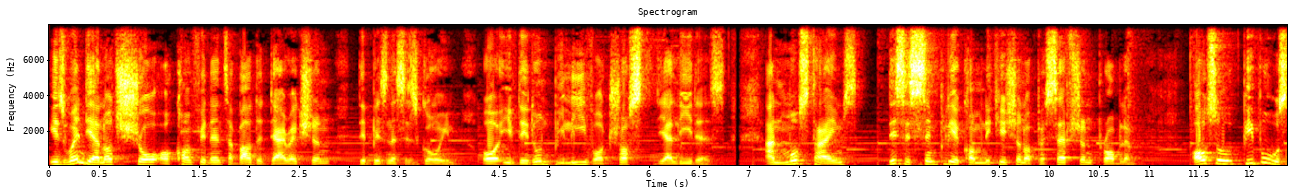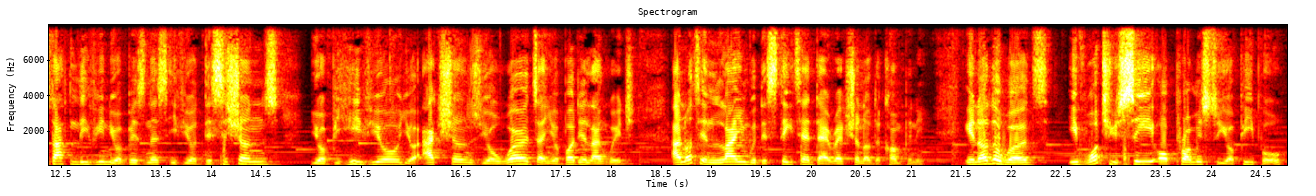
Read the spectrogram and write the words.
is when they are not sure or confident about the direction the business is going, or if they don't believe or trust their leaders. And most times, this is simply a communication or perception problem. Also, people will start leaving your business if your decisions, your behavior, your actions, your words, and your body language are not in line with the stated direction of the company. In other words, if what you say or promise to your people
